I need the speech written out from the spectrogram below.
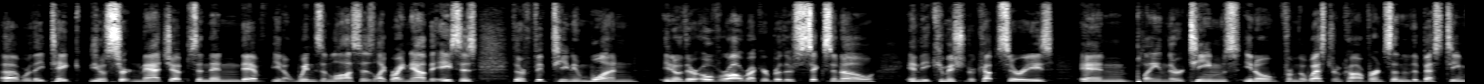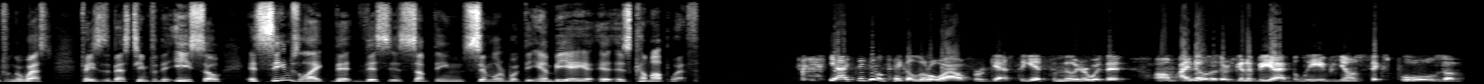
uh, where they take, you know, certain matchups and then they have, you know, wins and losses. Like right now, the Aces, they're 15 and one, you know, their overall record, but they're six and zero in the Commissioner Cup series and playing their teams, you know, from the Western Conference and then the best team from the West faces the best team from the East. So it seems like that this is something similar what the NBA has come up with. Yeah, I think it'll take a little while for guests to get familiar with it. Um, I know that there's going to be, I believe, you know, six pools of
